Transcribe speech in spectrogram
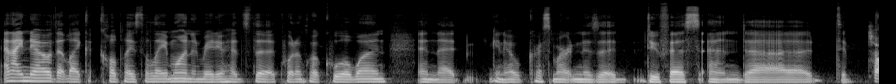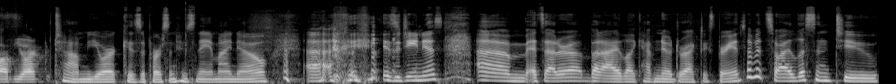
And I know that like Coldplay's the lame one, and Radiohead's the quote unquote cool one, and that you know Chris Martin is a doofus, and uh, Thom Yorke. Thom Yorke is a person whose name I know uh, is a genius, um, etc but I like have no direct experience of it. So I listened to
